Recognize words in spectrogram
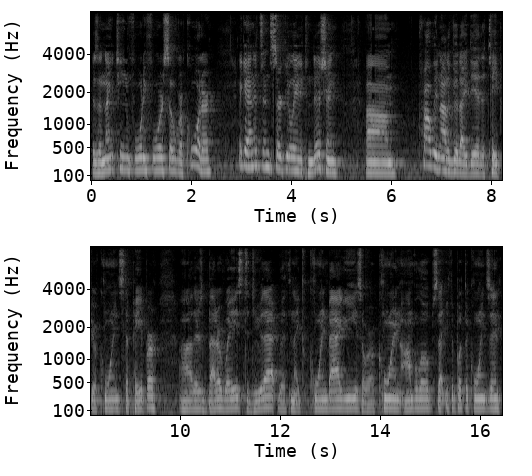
is a 1944 silver quarter. Again, it's in circulated condition. Um, probably not a good idea to tape your coins to paper. Uh, there's better ways to do that with like coin baggies or coin envelopes that you could put the coins in.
